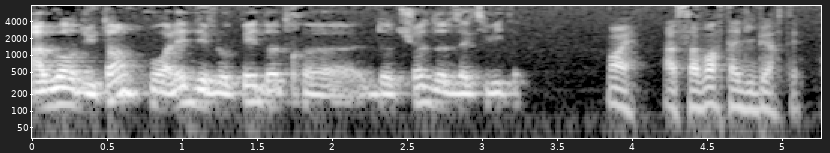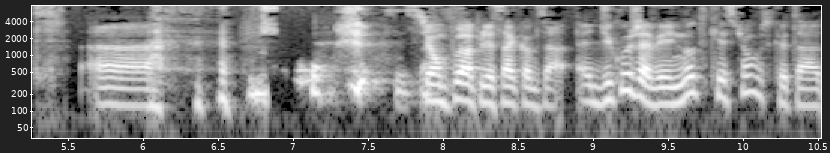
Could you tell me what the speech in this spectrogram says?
avoir du temps pour aller développer d'autres euh, d'autres choses, d'autres activités. Ouais, à savoir ta liberté. Euh... si on peut appeler ça comme ça. Du coup, j'avais une autre question parce que tu as,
